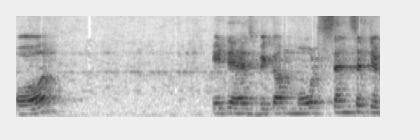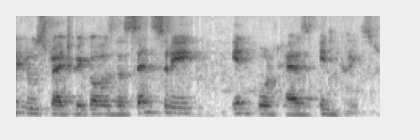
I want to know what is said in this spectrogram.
or it has become more sensitive to stretch because the sensory input has increased.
